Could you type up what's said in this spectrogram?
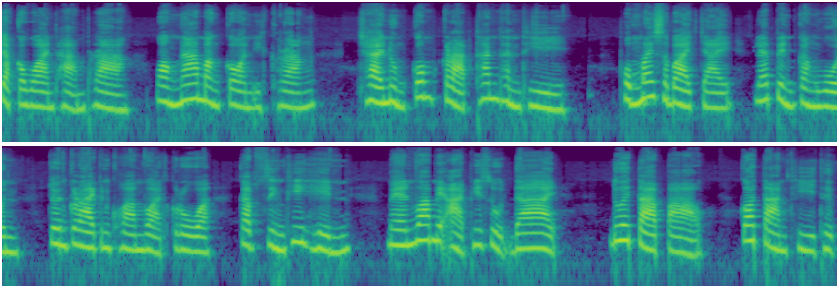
จักรวาลถามพราง มองหน้ามังกรอีกครั้ง ชายหนุ่มก้มกราบท่านทันที ผมไม่สบายใจ และเป็นกังวล จนกลายเป็นความหวาดกลัวกับสิ่งที่เห็น แม้นว่าไม่อาจพิสูจน์ได้ ด้วยตาเปล่า ก็ตามทีเถอะ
